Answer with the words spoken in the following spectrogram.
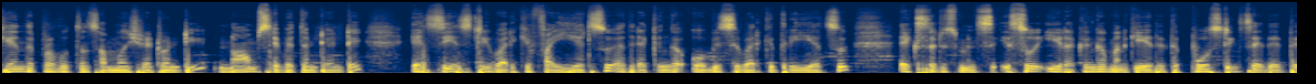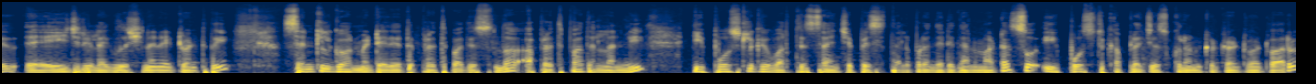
కేంద్ర ప్రభుత్వం సంబంధించినటువంటి నామ్స్ ఏవైతే ఉంటాయంటే ఎస్సీ ఎస్టీ వారికి ఫైవ్ ఇయర్స్ అదే రకంగా ఓబీసీ వారికి త్రీ ఇయర్స్ ఎక్స్ సో ఈ రకంగా మనకి ఏదైతే పోస్టింగ్స్ ఏదైతే ఏజ్ రిలాక్సేషన్ అనేటువంటిది సెంట్రల్ గవర్నమెంట్ ఏదైతే ప్రతిపాదిస్తుందో ఆ ప్రతిపాదనలన్నీ ఈ పోస్టులకి వర్తిస్తాయని చెప్పేసి తెలపడం జరిగింది అనమాట సో ఈ పోస్ట్కి అప్లై చేసుకోవాలనుకున్నటువంటి వారు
